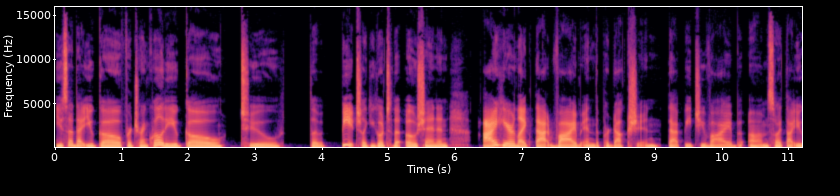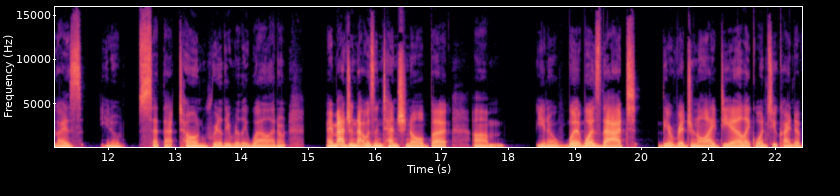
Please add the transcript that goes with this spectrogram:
you said that you go for tranquility, you go to the beach, like you go to the ocean and I hear like that vibe in the production, that beachy vibe. Um, so I thought you guys, you know, set that tone really, really well. I don't, I imagine that was intentional, but, um, you know, what was that the original idea? Like once you kind of,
